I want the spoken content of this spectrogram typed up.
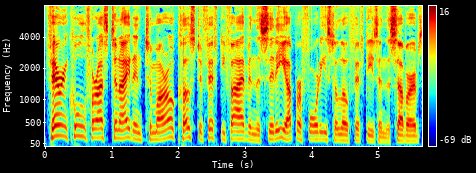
Fair and cool cool for us tonight and tomorrow, close to 55 in the city, upper 40s to low 50s in the suburbs.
